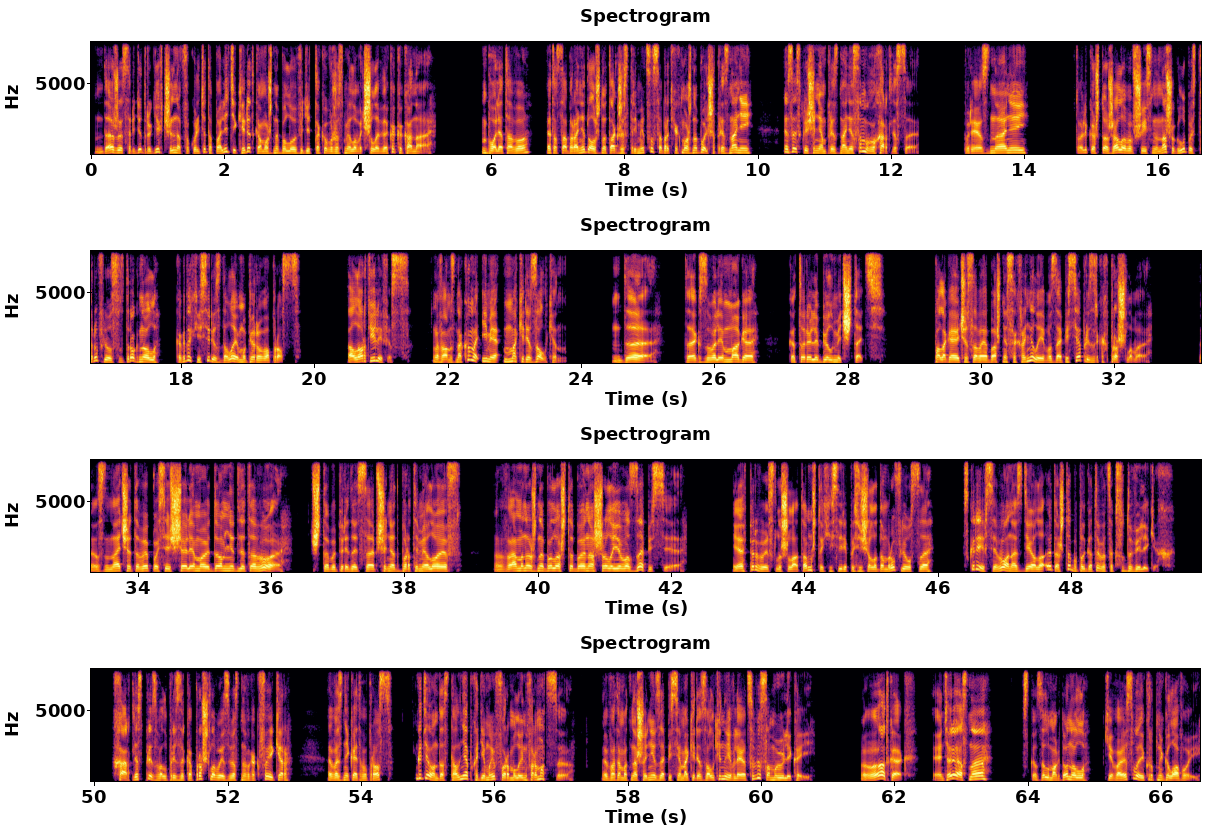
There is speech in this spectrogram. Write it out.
Даже среди других членов факультета политики редко можно было увидеть такого же смелого человека, как она. Более того, это собрание должно также стремиться собрать как можно больше признаний, за исключением признания самого Хартлиса. «Признаний?» Только что жаловавшийся на нашу глупость Труфлиус вздрогнул, когда Хисири задала ему первый вопрос. «Лорд Юлифис, вам знакомо имя Макери Золкин?» «Да, так звали мага, который любил мечтать. Полагаю, часовая башня сохранила его записи о призраках прошлого». «Значит, вы посещали мой дом не для того, чтобы передать сообщение от Бартомилоев. Вам нужно было, чтобы я нашёл его записи». Я впервые слышал о том, что Хисири посещала дом Руфлиуса. Скорее всего, она сделала это, чтобы подготовиться к суду великих. Хартлес призвал призрака прошлого, известного как Фейкер. Возникает вопрос, где он достал необходимые формулы и информацию. В этом отношении записи Макери Золкина являются весомой уликой. «Вот как! Интересно!» — сказал Макдоналл, кивая своей крупной головой.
